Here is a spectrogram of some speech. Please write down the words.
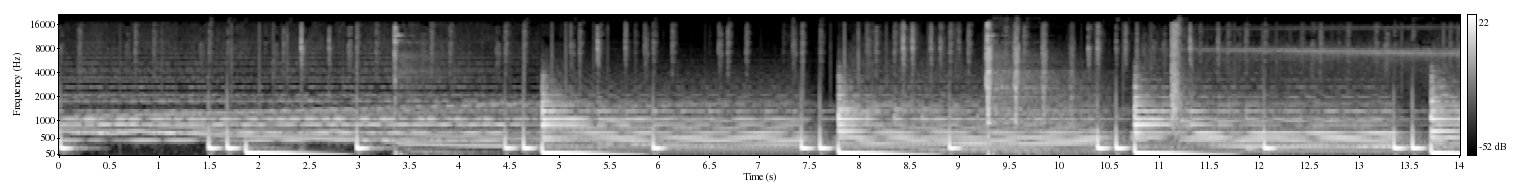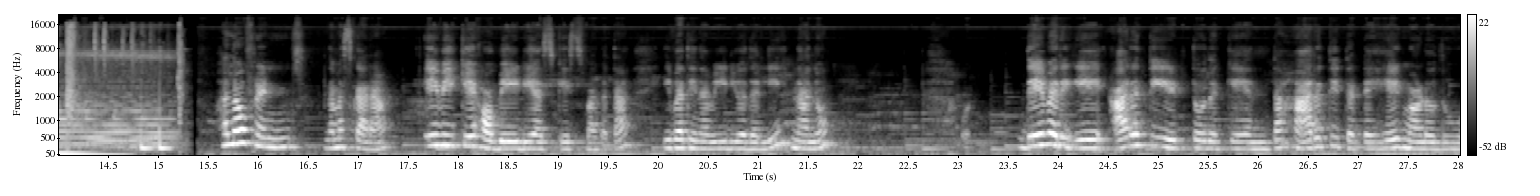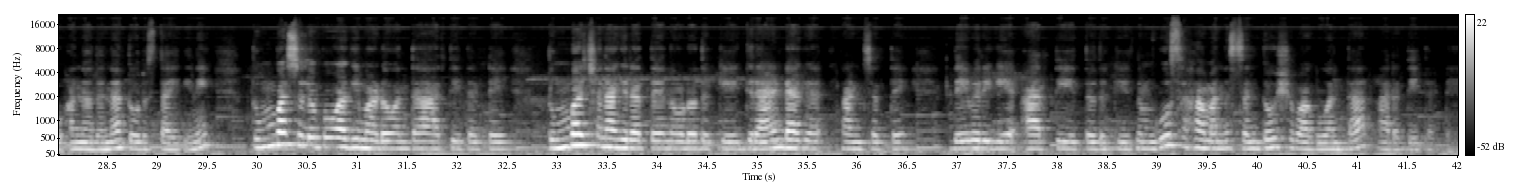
Hello friends ನಮಸ್ಕಾರ. A V K hobby ಐಡಿಯಾಸ್ಗೆ ಸ್ವಾಗತ. ಇವತ್ತಿನ ವಿಡಿಯೋದಲ್ಲಿ ನಾನು ದೇವರಿಗೆ ಆರತಿ ಇಟ್ಟೋದಕ್ಕೆ ಅಂತ ಆರತಿ ತಟ್ಟೆ ಹೇಗೆ ಮಾಡೋದು ಅನ್ನೋದನ್ನು ತೋರಿಸ್ತಾ ಇದ್ದೀನಿ. ತುಂಬ ಸುಲಭವಾಗಿ ಮಾಡುವಂಥ ಆರತಿ ತಟ್ಟೆ ತುಂಬ ಚೆನ್ನಾಗಿರತ್ತೆ ನೋಡೋದಕ್ಕೆ ಗ್ರ್ಯಾಂಡಾಗಿ ಕಾಣಿಸುತ್ತೆ. ದೇವರಿಗೆ ಆರತಿ ಎತ್ತೋದಕ್ಕೆ ನಮಗೂ ಸಹ ಮನಸ್ಸು ಸಂತೋಷವಾಗುವಂಥ ಆರತಿ ತಟ್ಟೆ.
